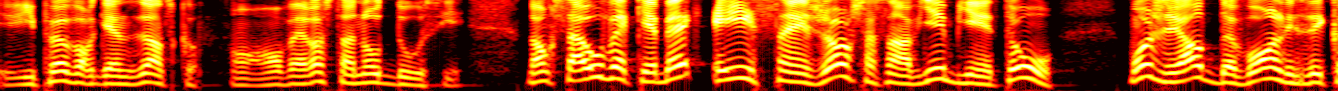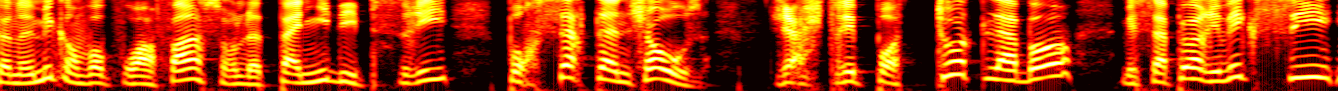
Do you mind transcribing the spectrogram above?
Ils peuvent organiser, en tout cas. On, on verra, c'est un autre dossier. Donc, ça ouvre à Québec et Saint-Georges, ça s'en vient bientôt. Moi, j'ai hâte de voir les économies qu'on va pouvoir faire sur le panier d'épicerie pour certaines choses. J'achèterai pas toutes là-bas, mais ça peut arriver que si,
